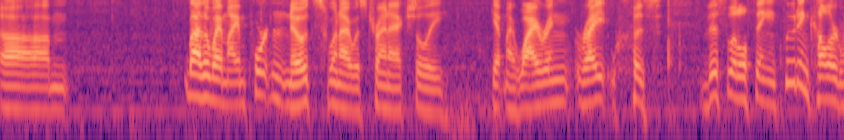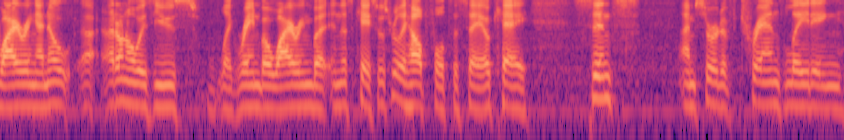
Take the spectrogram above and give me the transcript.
Um, by the way, my important notes when I was trying to actually get my wiring right was this little thing, including colored wiring. I know uh, I don't always use like rainbow wiring, but in this case, it was really helpful to say, okay, since I'm sort of translating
